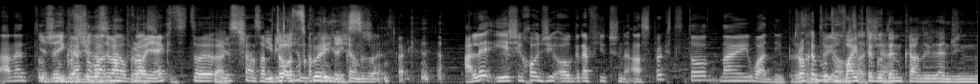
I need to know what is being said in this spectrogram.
ale to Jeżeli gra się nazywa projekt, to tak. jest szansa I to od Square 50, Enix. Że, tak. Ale jeśli chodzi o graficzny aspekt, to najładniej Trochę był tu vibe tego demka Unreal Engine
